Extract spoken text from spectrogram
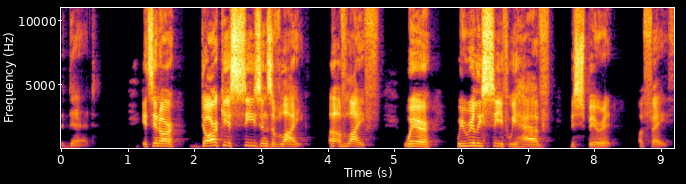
the dead. It's in our darkest seasons of light, uh, of life where we really see if we have the spirit of faith.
